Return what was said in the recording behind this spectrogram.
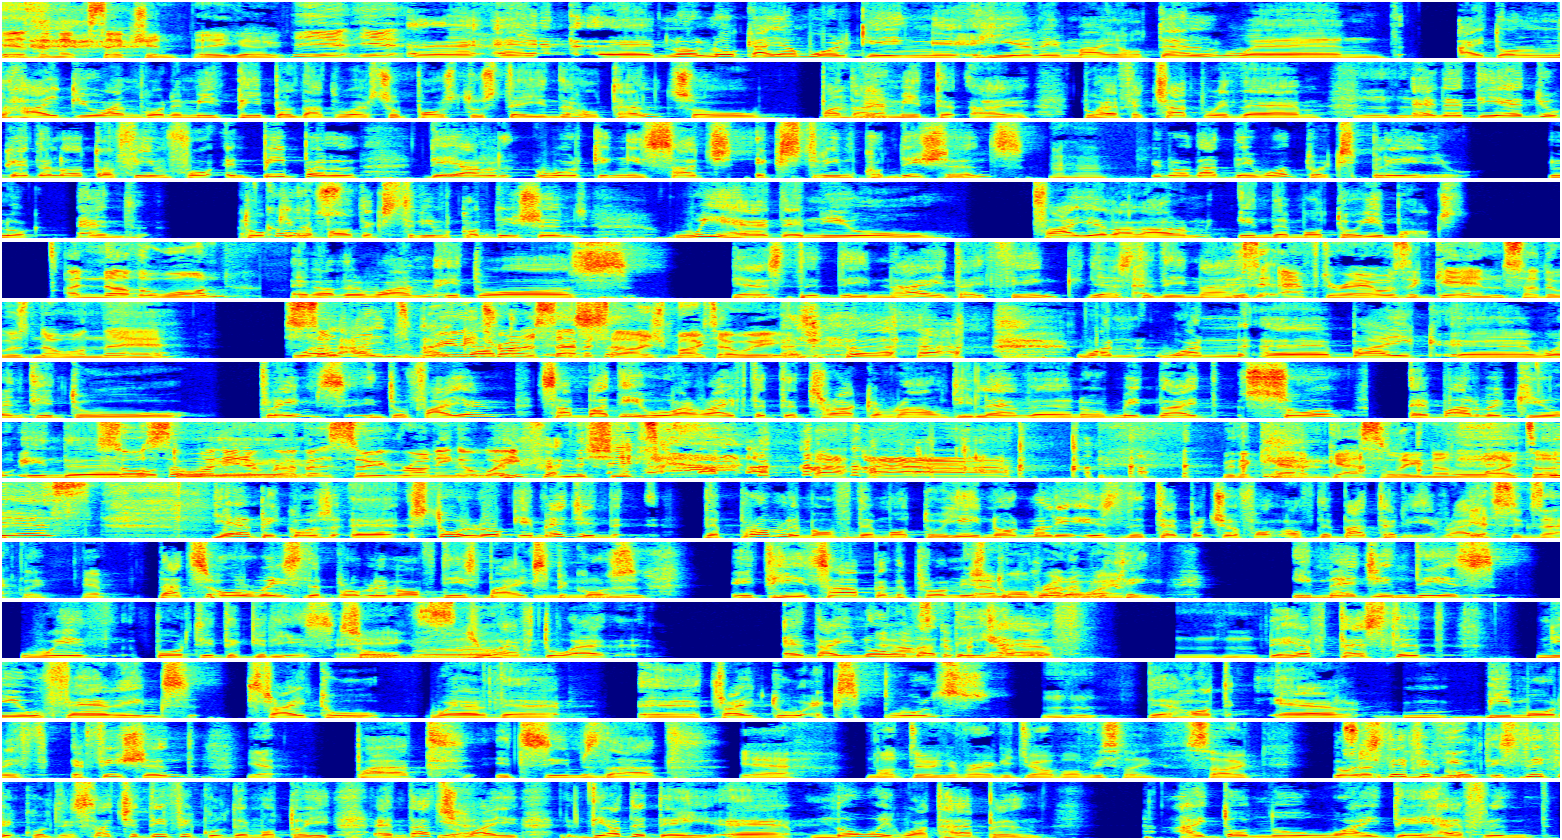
There's the next section. There you go. Yeah, yeah. Uh, and uh, no, look, I am working here in my hotel. When I don't hide you, I'm going to meet people that were supposed to stay in the hotel. So, but I meet I, to have a chat with them, Mm-hmm. and at the end, you get a lot of info. And people, they are working in such extreme conditions, you know, that they want to explain you. Look, and talking about extreme conditions, we had a new fire alarm in the Moto E box Another one. another one it was yesterday night i think yesterday night Was it after hours again? So there was no one there. Well, Someone's I really got- trying to sabotage Moto E. one one uh, bike uh, went into flames into fire somebody who arrived at the track around 11 or midnight saw a barbecue in the Saw Moto someone in a rabbit suit running away from the shit. With a can of gasoline and a lighter. yes. yeah because uh, Stu look imagine the- the problem of the Moto E normally is the temperature of, of the battery right Yes, exactly. Yep. That's always the problem of these bikes because it heats up and the problem is Thermal to cool runaway. everything. Imagine this with 40 degrees. So Exactly. you have to add, and I know And that they trouble. have hmm they have tested new fairings, try to where the uh, trying to expulse hmm the hot air, be more eff- efficient, Yep. But it seems that Yeah. Not doing a very good job, obviously. So, No, so it's difficult. It's difficult. It's such a difficult the Moto E, and that's Yeah. why the other day, uh, knowing what happened, I don't know why they haven't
